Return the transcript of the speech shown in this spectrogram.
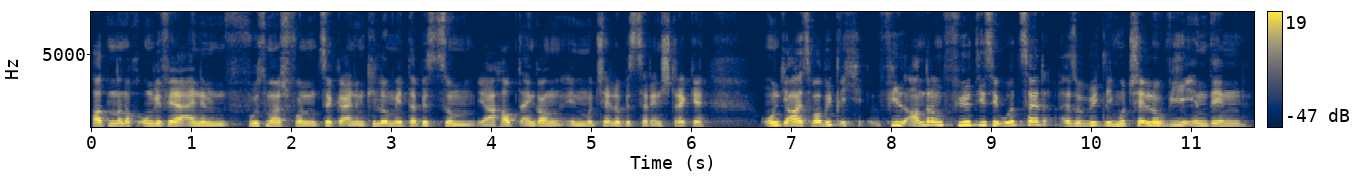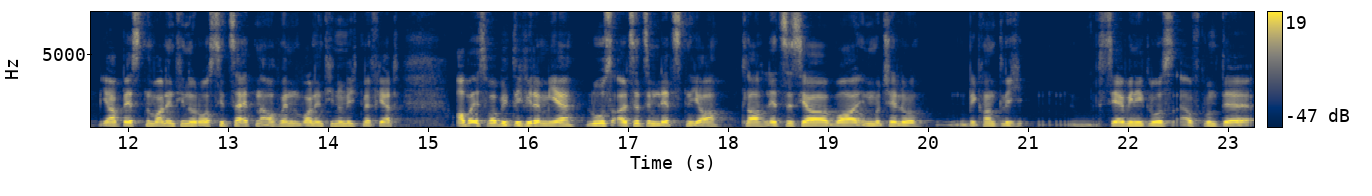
hatten dann noch ungefähr einen Fußmarsch von circa einem Kilometer bis zum ja, Haupteingang in Mugello bis zur Rennstrecke. Und ja, es war wirklich viel Andrang für diese Uhrzeit. Also wirklich Mugello wie in den ja, besten Valentino Rossi-Zeiten, auch wenn Valentino nicht mehr fährt. Aber es war wirklich wieder mehr los als jetzt im letzten Jahr. Klar, letztes Jahr war in Mugello bekanntlich sehr wenig los aufgrund der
